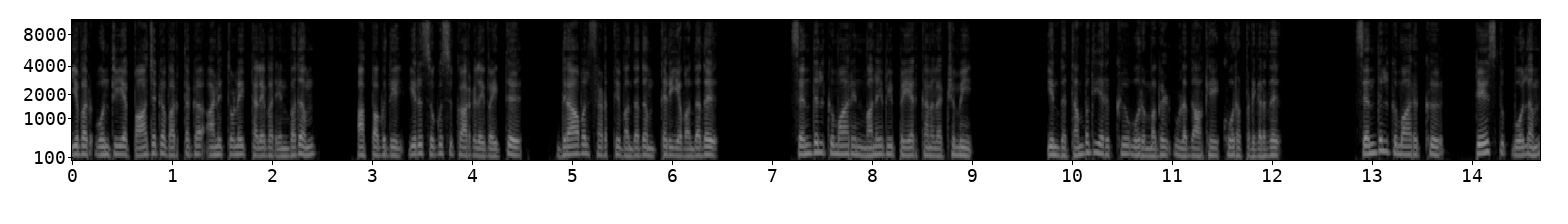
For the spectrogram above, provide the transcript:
இவர் ஒன்றிய பாஜக வர்த்தக அணித்துணைத் தலைவர் என்பதும் அப்பகுதியில் இரு சொகுசு கார்களை வைத்து கிராவல் நடத்தி வந்ததும் தெரியவந்தது. செந்தில்குமாரின் மனைவி பெயர் கனலட்சுமி. இந்த தம்பதியருக்கு ஒரு மகள் உள்ளதாக கூறப்படுகிறது. செந்தில்குமாருக்கு பேஸ்புக் மூலம்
